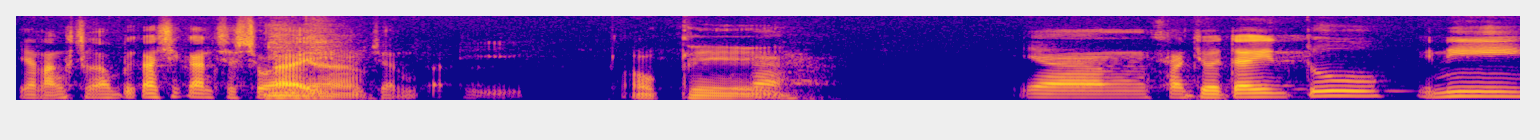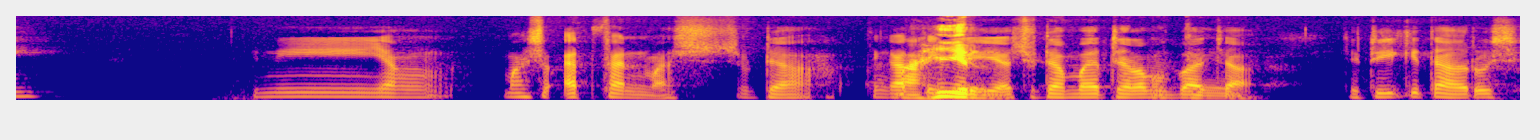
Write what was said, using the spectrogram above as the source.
ya langsung aplikasikan sesuai Iya. tujuan tadi Oke. Nah, yang selanjutnya itu ini ini yang masuk advance mas sudah tingkat Mahir. tinggi ya sudah mahir dalam Oke. membaca jadi kita harus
